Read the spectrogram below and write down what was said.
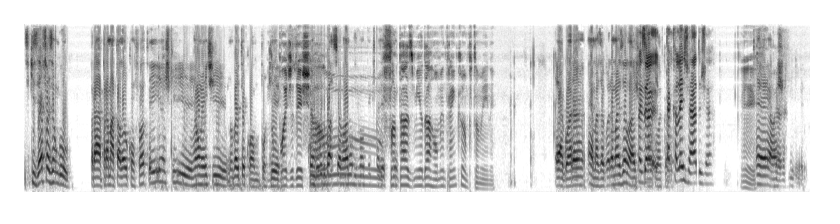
Se quiser fazer um gol pra, pra matar lá o confronto, aí acho que realmente não vai ter como. Porque. Não pode deixar com o gol do Barcelona, vão ter que fazer o assim. fantasminha da Roma entrar em campo também, né? É, agora. É, mas agora é mais elástico. Mas né, é, tá calejado já. É, É, eu acho que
